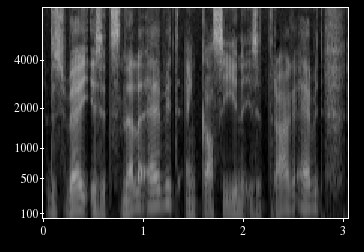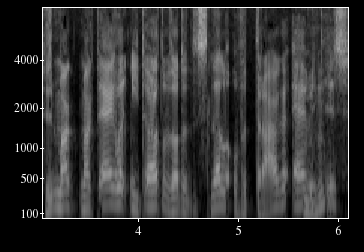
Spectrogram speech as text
Dus wij is het snelle eiwit en caseïne is het trage eiwit. Dus het maakt, maakt eigenlijk niet uit of dat het het snelle of het trage eiwit Mhm. is.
